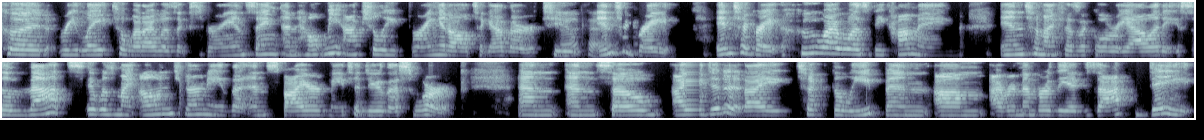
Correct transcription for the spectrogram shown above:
could relate to what I was experiencing and help me actually bring it all together to okay. integrate integrate who I was becoming into my physical reality. So that's it was my own journey that inspired me to do this work. And and so I did it. I took the leap and um, I remember the exact date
